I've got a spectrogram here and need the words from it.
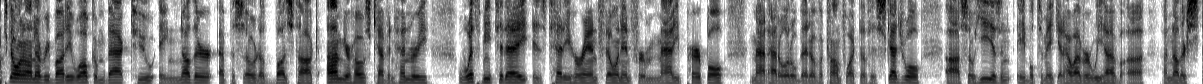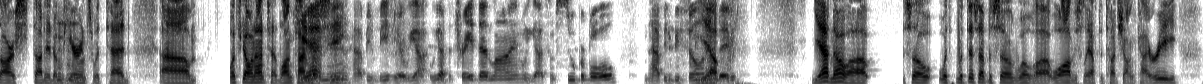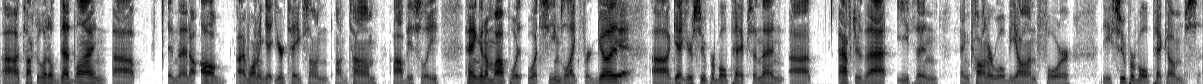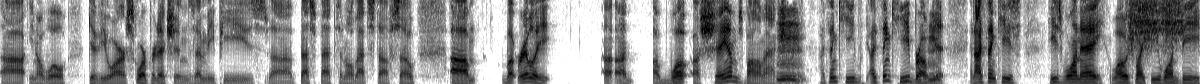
What's going on, everybody? Welcome back to another episode of Buzz Talk. I'm your host, Kevin Henry. With me today is Teddy Horan filling in for Matty Purple. Matt had a little bit of a conflict of his schedule, uh, so he isn't able to make it. However, we have uh, another star studded appearance with Ted. Um, what's going on, Ted? Long time yeah, no see. happy to be here. We got we got the trade deadline. We got some Super Bowl. I'm happy to be filling Yep. in, baby. Yeah, no. Uh, so with with this episode, we'll uh, we'll obviously have to touch on Kyrie, uh, talk a little deadline, uh, and then I'll I want to get your takes on on Tom. Obviously, hanging him up with what seems like for good. Yeah, Uh, get your Super Bowl picks, and then uh, after that, Ethan and Connor will be on for the Super Bowl pick'ems. Uh, you know, we'll give you our score predictions, MVPs, uh, best bets, and all that stuff. So, um, but really, a a a, wo- a shams bomb. Actually, Mm. I think he I think he broke Mhm. it, and I think he's he's one A. Woj might be one B.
